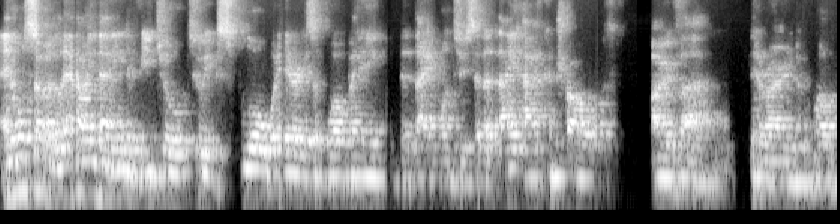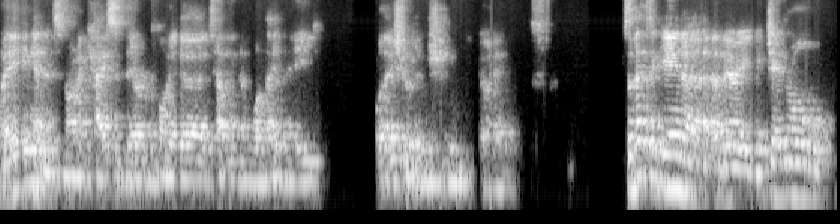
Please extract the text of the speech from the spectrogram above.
and also allowing that individual to explore what areas of well-being that they want to so that they have control over their own well-being and it's not a case of their employer telling them what they need or they should and shouldn't be doing. So that's again a, a very general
